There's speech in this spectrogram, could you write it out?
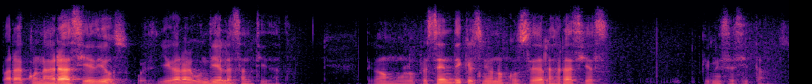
para con la gracia de Dios, pues llegar algún día a la santidad. Tengámoslo presente y que el Señor nos conceda las gracias que necesitamos.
